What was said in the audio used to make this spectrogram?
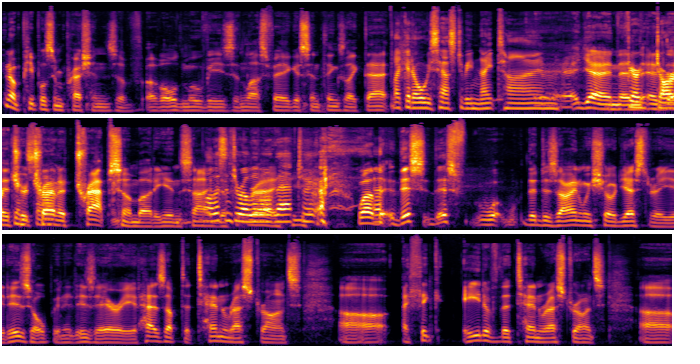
you know people's impressions of, of old movies in Las Vegas and things like that. Like it always has to be nighttime. Uh, yeah, and, very and, dark that you're inside. trying to trap somebody inside. Well, the- isn't there a little of that, too? yeah. well, th- this this w- the design we showed yesterday. It is open. It is airy. It has up to ten restaurants. Uh, I think eight of the 10 restaurants uh,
